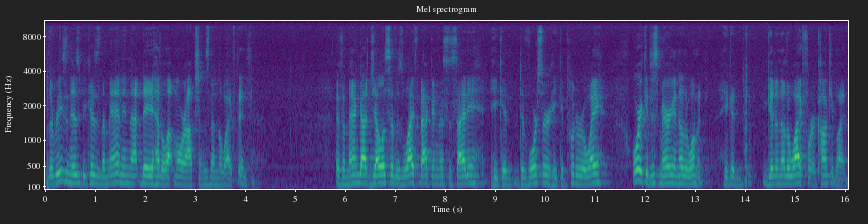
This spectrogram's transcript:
The reason is because the man in that day had a lot more options than the wife did. If a man got jealous of his wife back in this society, he could divorce her, he could put her away, or he could just marry another woman. He could get another wife or a concubine.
